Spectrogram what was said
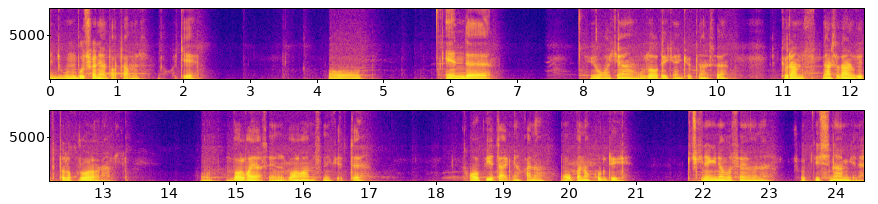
endi buni bochkani ham tortamiz. Bu yoqqa kel hop endi yo'q ekan uzoqda ekan ko'p narsa. Ko'ramiz narsalarimiz yetib qolsa qurib yuboramiz bolg'a yasaymiz bolg'amiz sinib ketdi. Hop yetarkan qani? Hop mana qurdik. Kichkinagina bo'lsa ham mana cho'tki shinamgina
